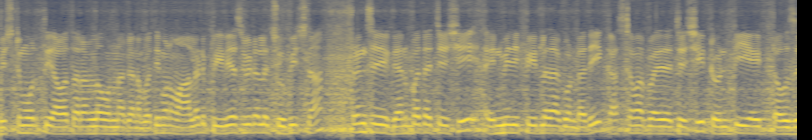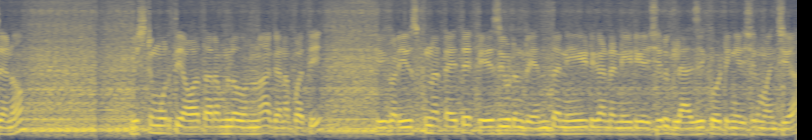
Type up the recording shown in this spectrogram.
విష్ణుమూర్తి అవతారంలో ఉన్న గణపతి. మనం ఆల్రెడీ ప్రీవియస్ వీడియోలో చూపించిన ఫ్రెండ్స్ ఈ గణపతి వచ్చేసి ఎనిమిది ఫీట్ల దాకా ఉంటుంది. కస్టమర్ ప్రైస్ వచ్చేసి ట్వంటీ ఎయిట్ థౌజండ్. విష్ణుమూర్తి అవతారంలో ఉన్న గణపతి. ఇక్కడ చూసుకున్నట్టయితే ఫేస్ చూడండి ఎంత నీట్గా అంటే నీట్గా వేసారు గ్లాసీ కోటింగ్ వేసారు మంచిగా.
